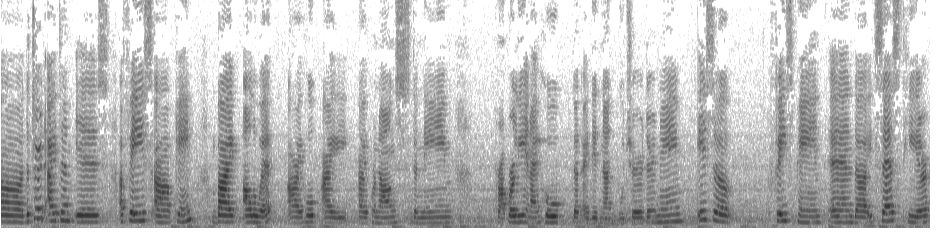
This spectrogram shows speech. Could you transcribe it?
Uh, the third item is a face uh, paint by Aloette. I hope I I pronounce the name properly and I hope that I did not butcher their name. It's a face paint and uh, it says here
